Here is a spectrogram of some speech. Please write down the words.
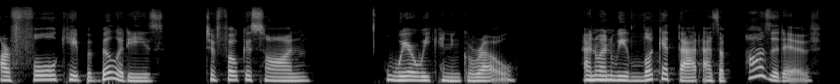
our full capabilities to focus on where we can grow and when we look at that as a positive,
